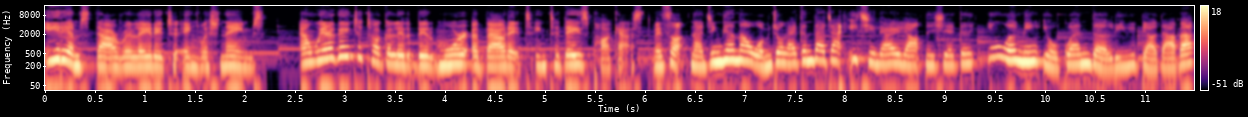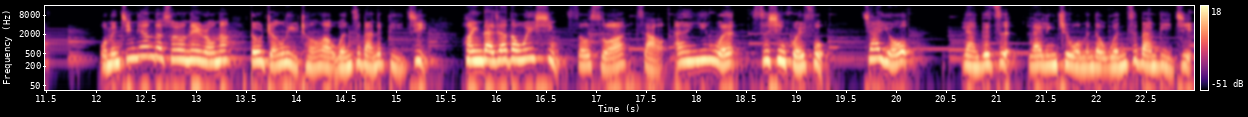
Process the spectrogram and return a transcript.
idioms that are related to English names. And we are going to talk a little bit more about it in today's podcast. 没错，那今天呢，我们就来跟大家一起聊一聊那些跟英文名有关的俚语表达吧。我们今天的所有内容呢，都整理成了文字版的笔记，欢迎大家到微信搜索“早安英文”，私信回复“加油”两个字来领取我们的文字版笔记。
